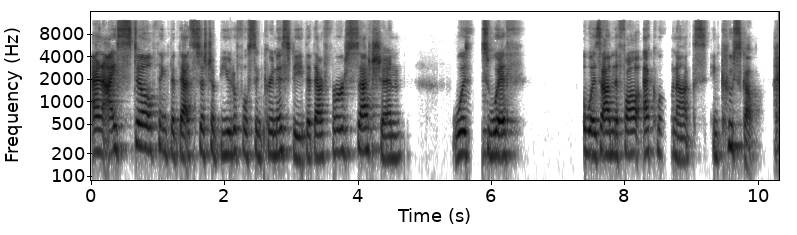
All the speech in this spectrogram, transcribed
And I still think that that's such a beautiful synchronicity that our first session was with, was on the fall equinox in Cusco.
